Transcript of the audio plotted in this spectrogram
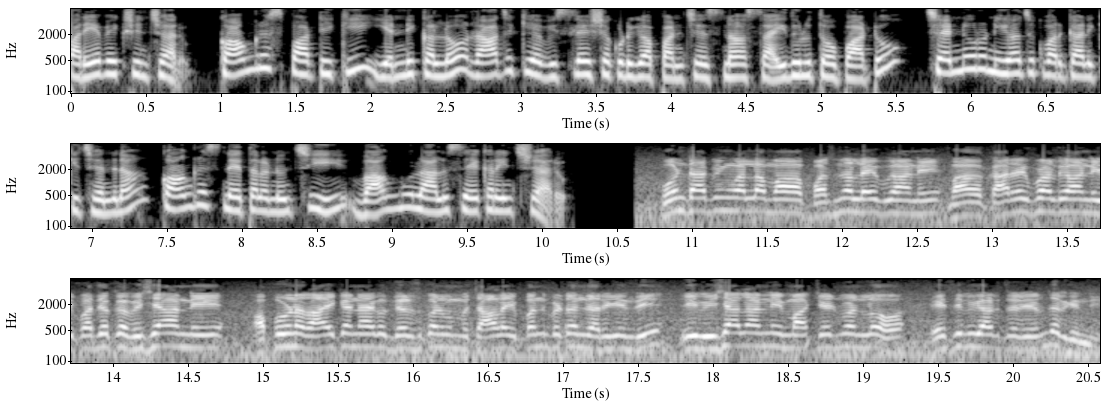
పర్యవేక్షించారు. కాంగ్రెస్ పార్టీకి ఎన్నికల్లో రాజకీయ విశ్లేషకుడిగా పనిచేసిన సైదులతో పాటు చెన్నూరు నియోజకవర్గానికి చెందిన కాంగ్రెస్ నేతల నుంచి వాంగ్మూలాలు సేకరించారు. ఫోన్ ట్యాపింగ్ వల్ల మా పర్సనల్ లైఫ్ కానీ మా కార్యకలాపాలు కానీ ప్రతి ఒక్క విషయాన్ని అప్పుడున్న రాజకీయ నాయకులు తెలుసుకొని మేము చాలా ఇబ్బంది పెట్టడం జరిగింది. ఈ విషయాలన్నీ మా స్టేట్మెంట్లో ఏసీబీ గారికి తెలియడం జరిగింది.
